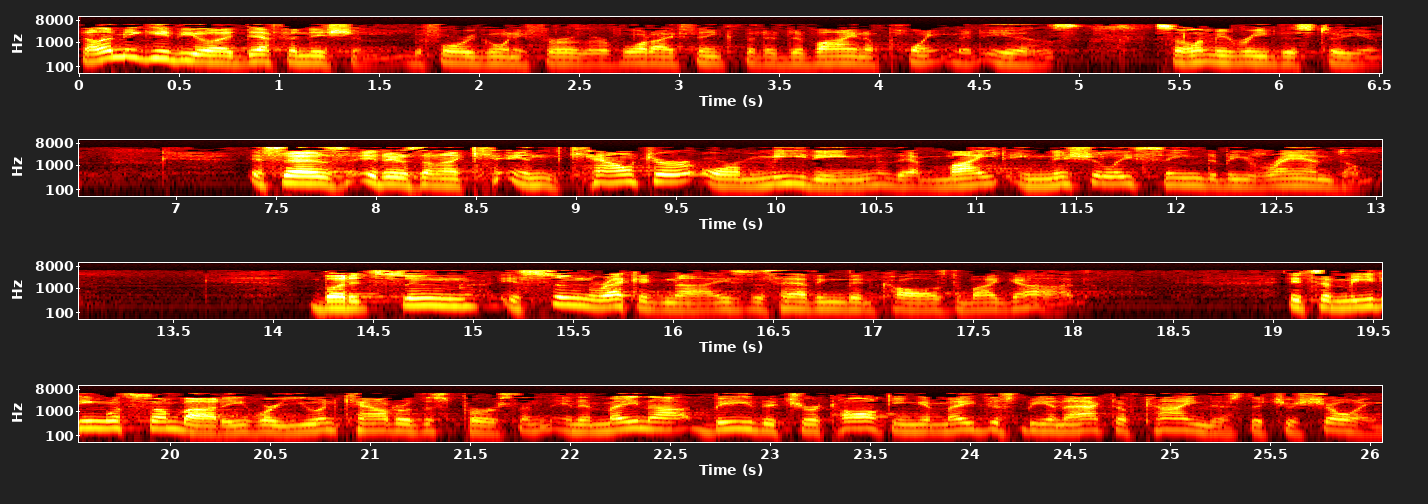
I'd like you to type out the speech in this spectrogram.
Now, let me give you a definition before we go any further of what I think that a divine appointment is. So let me read this to you. It says it is an encounter or meeting that might initially seem to be random, but it soon is soon recognized as having been caused by God. It's a meeting with somebody where you encounter this person, and it may not be that you're talking, it may just be an act of kindness that you're showing.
